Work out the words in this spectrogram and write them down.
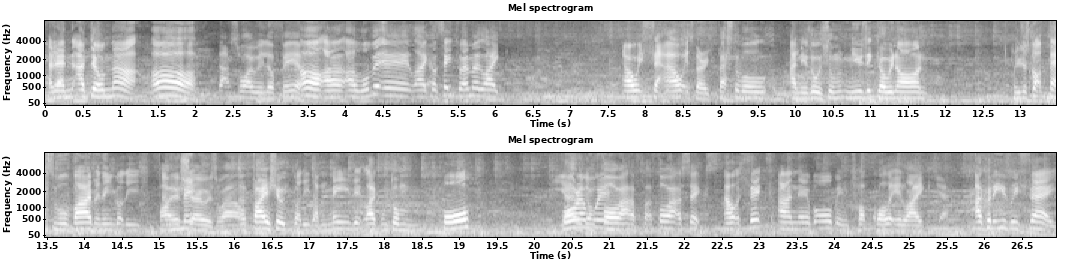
and then I'd done that. Oh, That's why we love Fear. Oh, I, I love it. eh, like I was saying to Emma, like how it's set out, it's very festival, and there's always some music going on. You've just got a festival vibe, and then you've got these Fire ama- show as well. A fire show. You've got these amazing, like we've done four yeah, four we've done four out of four out of six. out of six, and they've all been top quality. Like Yeah. I could easily say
